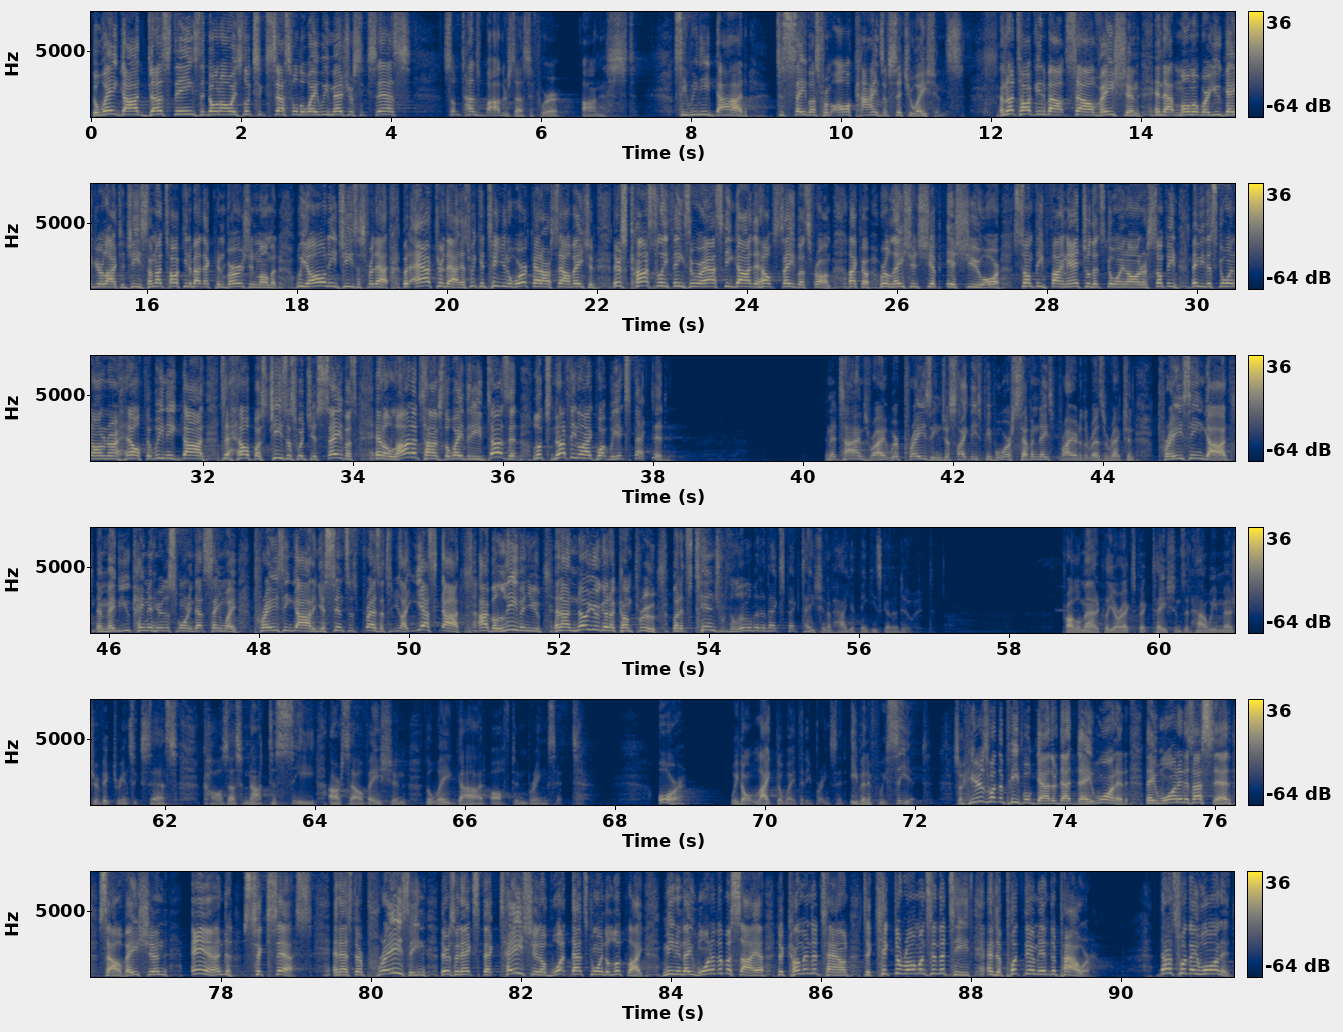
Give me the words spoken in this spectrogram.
The way God does things that don't always look successful, the way we measure success, sometimes bothers us if we're honest. See, we need God to save us from all kinds of situations. I'm not talking about salvation in that moment where you gave your life to Jesus. I'm not talking about that conversion moment. We all need Jesus for that. But after that, as we continue to work at our salvation, there's constantly things that we're asking God to help save us from, like a relationship issue or something financial that's going on or something maybe that's going on in our health that we need God to help us. Jesus would just save us. And a lot of times, the way that He does it looks nothing like what we expected. And at times, right, we're praising just like these people were seven days prior to the resurrection, praising God. And maybe you came in here this morning that same way, praising God, and you sense His presence, and you're like, Yes, God, I believe in you, and I know you're gonna come through. But it's tinged with a little bit of expectation of how you think He's gonna do it. Problematically, our expectations and how we measure victory and success cause us not to see our salvation the way God often brings it. Or we don't like the way that he brings it, even if we see it. So here's what the people gathered that day wanted they wanted, as I said, salvation and success. And as they're praising, there's an expectation of what that's going to look like, meaning they wanted the Messiah to come into town, to kick the Romans in the teeth, and to put them into power. That's what they wanted.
